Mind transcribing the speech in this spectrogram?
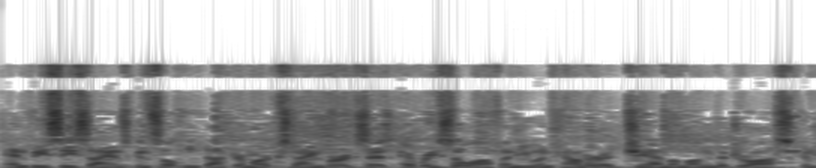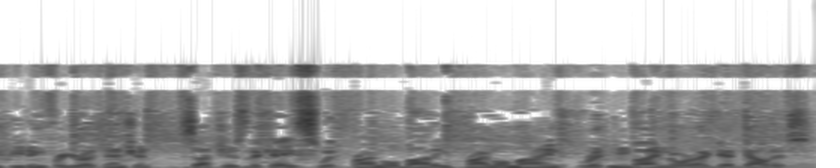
NBC science consultant Dr. Mark Steinberg says every so often you encounter a gem among the dross competing for your attention. Such is the case with Primal Body, Primal Mind, written by Nora Gedgaudas.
